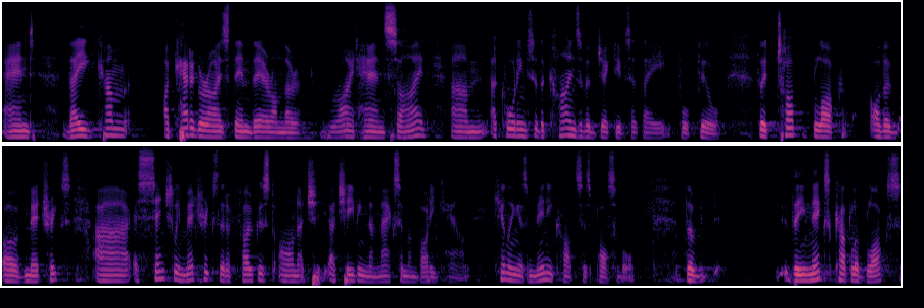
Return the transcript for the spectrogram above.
and they come. I've categorised them there on the right-hand side um, according to the kinds of objectives that they fulfil. The top block of, of metrics are essentially metrics that are focused on ach achieving the maximum body count, killing as many COTS as possible. The, the next couple of blocks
